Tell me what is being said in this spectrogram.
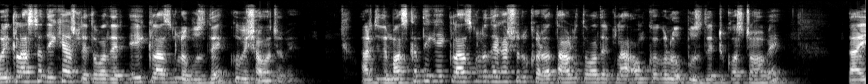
ওই ক্লাসটা দেখে আসলে তোমাদের এই ক্লাসগুলো বুঝতে খুবই সহজ হবে। আর যদি মাঝখান থেকে এই ক্লাসগুলো দেখা শুরু করো, তাহলে তোমাদের অঙ্কগুলো বুঝতে একটু কষ্ট হবে। তাই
